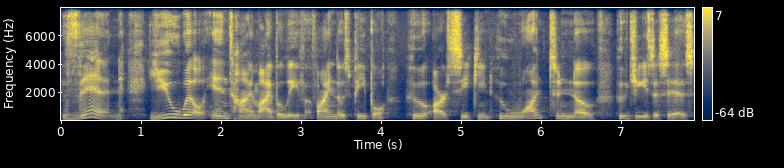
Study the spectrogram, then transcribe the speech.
then you will, in time, I believe, find those people who are seeking, who want to know who Jesus is.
